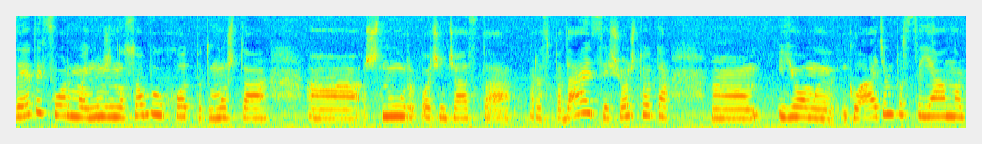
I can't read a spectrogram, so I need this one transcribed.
За этой формой нужен особый уход, потому что э, шнур очень часто распадается, еще что-то. Э, ее мы гладим постоянно.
